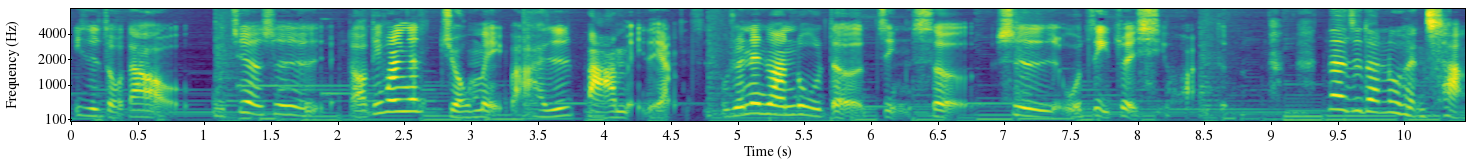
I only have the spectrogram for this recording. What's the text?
一直走到我记得是老地方应该是九美吧，还是八美的样子。我觉得那段路的景色是我自己最喜欢的。那这段路很长。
